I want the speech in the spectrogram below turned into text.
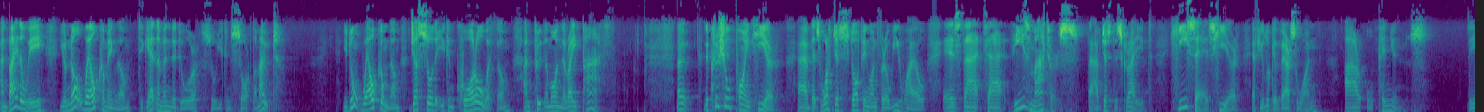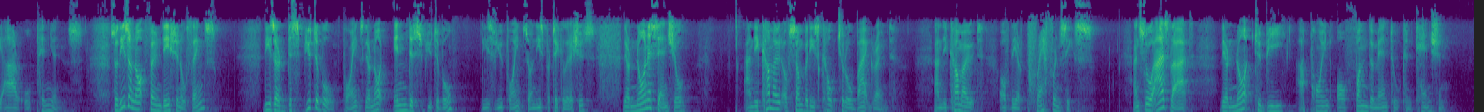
and by the way, you're not welcoming them to get them in the door so you can sort them out. You don't welcome them just so that you can quarrel with them and put them on the right path. Now, the crucial point here uh, that's worth just stopping on for a wee while is that uh, these matters that I've just described, he says here, if you look at verse 1, are opinions. They are opinions. So these are not foundational things. These are disputable points. They're not indisputable, these viewpoints on these particular issues. They're non essential and they come out of somebody's cultural background and they come out of their preferences. And so, as that, they're not to be a point of fundamental contention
